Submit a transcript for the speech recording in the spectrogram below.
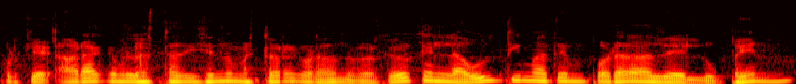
porque ahora que me lo estás diciendo me estoy recordando, pero creo que en la última temporada de Lupin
